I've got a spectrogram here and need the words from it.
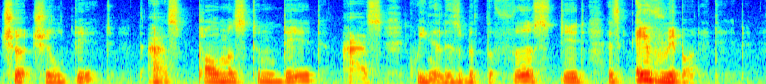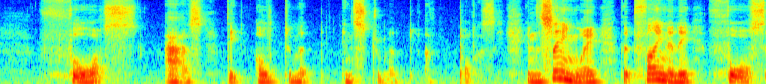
Churchill did, as Palmerston did, as Queen Elizabeth I did, as everybody did, force as the ultimate instrument of policy. In the same way that finally force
